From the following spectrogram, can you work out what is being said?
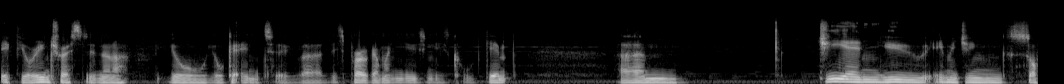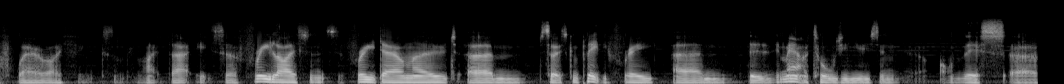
if you're interested enough you'll you'll get into uh, this program I'm using is called GIMP. Um, GNU imaging software, I think, something like that. It's a free license, a free download, um, so it's completely free. Um, the, the, amount of tools you're using on this uh,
